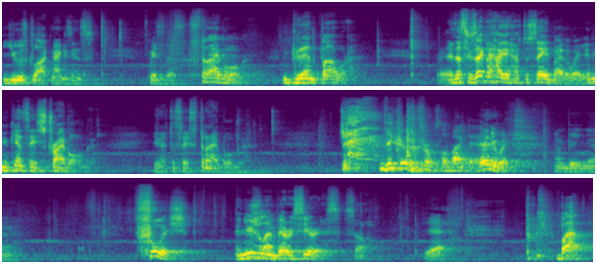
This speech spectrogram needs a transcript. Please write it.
use Glock magazines with this Stribog Grand Power. That's exactly how you have to say it, by the way. You, you can't say Stribog. You have to say Stribog. because it's from Slovakia. Anyway, I'm being uh, foolish. And usually I'm very serious, so yeah. But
